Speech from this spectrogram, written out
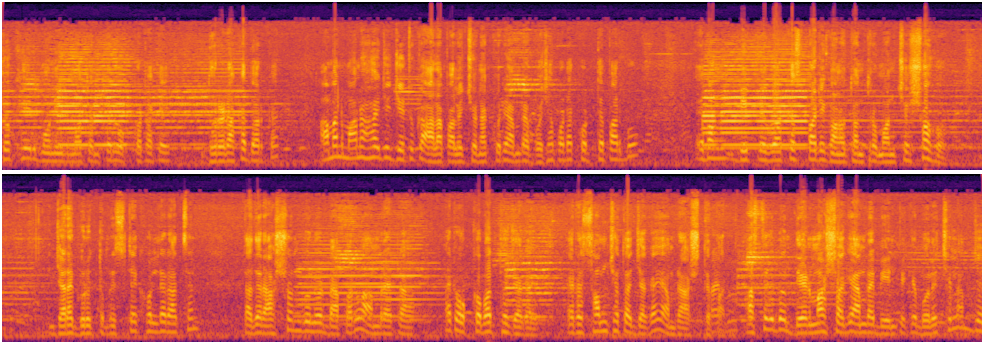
চোখের মনির মতন করে ঐক্যটাকে ধরে রাখা দরকার। আমার মনে হয় যে যেটুকু আলাপ আলোচনা করে আমরা বোঝাপড়া করতে পারব এবং বিপ্লবী ওয়ার্কার্স পার্টি গণতন্ত্র মঞ্চ সহ যারা গুরুত্বপূর্ণ স্টেক হোল্ডার আছেন, তাদের আসনগুলোর ব্যাপারেও আমরা একটা একটা ঐক্যবদ্ধ জায়গায়, একটা সমঝোতার জায়গায় আমরা আসতে পারি। আজ থেকে দেড় মাস আগে আমরা বিএনপিকে বলেছিলাম যে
